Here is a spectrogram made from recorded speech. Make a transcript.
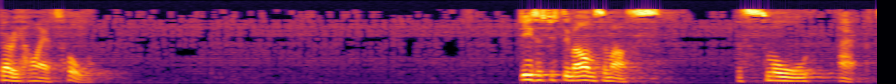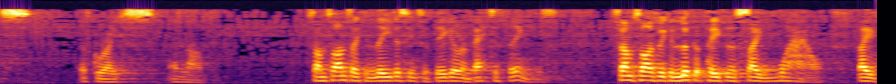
very high at all. Jesus just demands from us the small acts of grace and love. Sometimes they can lead us into bigger and better things. Sometimes we can look at people and say, wow, they've,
